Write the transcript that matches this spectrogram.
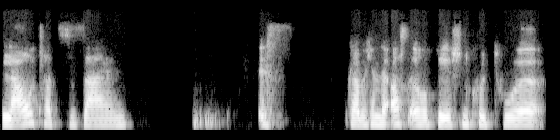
lauter zu sein, ist, glaube ich, in der osteuropäischen Kultur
